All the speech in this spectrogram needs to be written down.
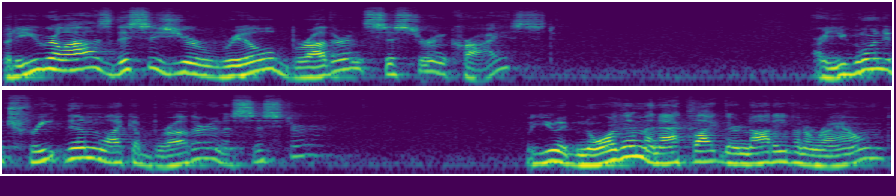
But do you realize this is your real brother and sister in Christ? Are you going to treat them like a brother and a sister? Will you ignore them and act like they're not even around?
